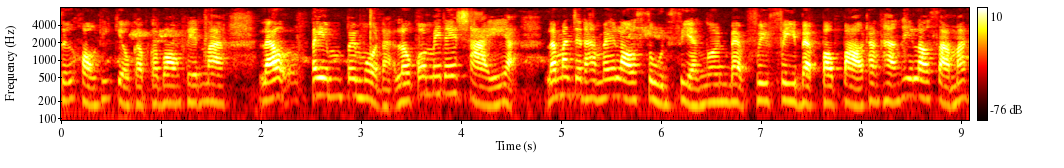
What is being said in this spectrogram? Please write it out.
ซื้อของที่เกี่ยวกับกระบองเพชรมา แล้วเต็มไปหมดอะ เราก็ไม่ได้ใช้อะ แล้วมันจะทำให้เราสูญเสียเงินแบบฟรีๆแบบเปล่าๆทั้งๆที่เราสามารถ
